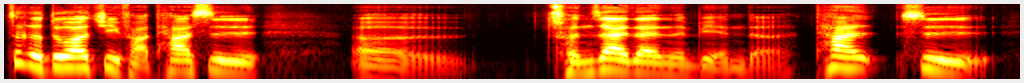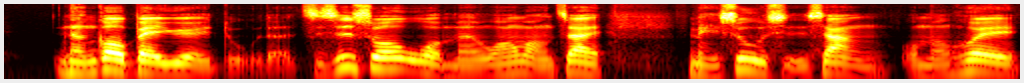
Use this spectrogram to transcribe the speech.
这个堆高技法，它是呃存在在那边的，它是能够被阅读的，只是说我们往往在美术史上，我们会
